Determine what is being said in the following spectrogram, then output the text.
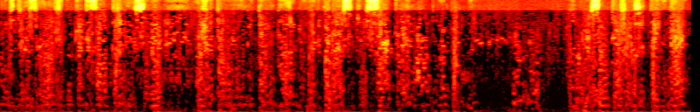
nos dias de hoje, porque de fato é isso, né? A gente está num mundo tão doido, né? Que parece que o certo é errado, né, Paulo? A impressão que a gente tem, né?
